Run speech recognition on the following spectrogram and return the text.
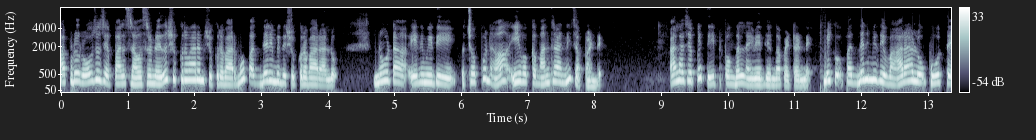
అప్పుడు రోజు చెప్పాల్సిన అవసరం లేదు. శుక్రవారం శుక్రవారము పద్దెనిమిది శుక్రవారాలు. నూట ఎనిమిది చొప్పున ఈ ఒక్క మంత్రాన్ని చెప్పండి. అలా చెప్పి తీపి పొంగల్ నైవేద్యంగా పెట్టండి. మీకు పద్దెనిమిది వారాలు పూర్తి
